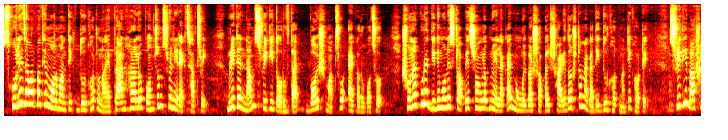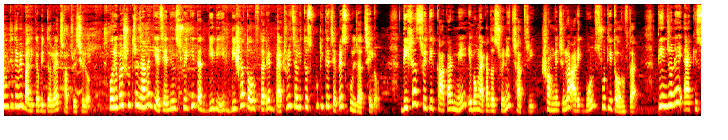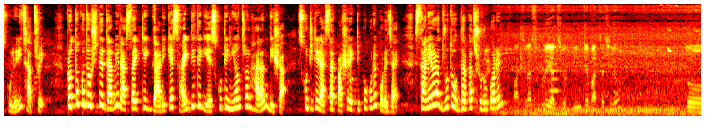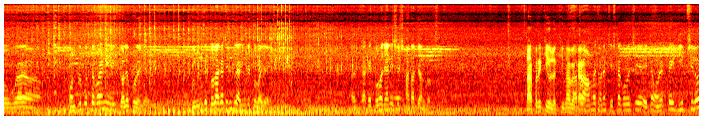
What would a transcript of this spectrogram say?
স্কুলে যাওয়ার পথে মর্মান্তিক দুর্ঘটনায় প্রাণ হারালো পঞ্চম শ্রেণির এক ছাত্রী। মৃতের নাম স্মৃতি তরফদার, বয়স মাত্র এগারো বছর। সোনারপুরের দিদিমণি স্টপেজ সংলগ্ন এলাকায় মঙ্গলবার সকাল সাড়ে দশটা নাগাদ এই দুর্ঘটনাটি ঘটে। স্মৃতি বাসন্তী দেবী বালিকা বিদ্যালয়ের ছাত্রী ছিল। পরিবার সূত্রে জানা গিয়েছে, এদিন স্মৃতি তার দিদি দিশা তরফদারের ব্যাটারি চালিত স্কুটিতে চেপে স্কুল যাচ্ছিল। দিশা স্মৃতির কাকার মেয়ে এবং একাদশ শ্রেণির ছাত্রী। সঙ্গে ছিল আরেক বোন শ্রুতি তরফদার। তিনজনেই একই স্কুলেরই ছাত্রী। প্রত্যক্ষদর্শীদের দাবি, রাস্তায় একটি গাড়িকে সাইড দিতে গিয়ে স্কুটি নিয়ন্ত্রণ হারান দিশা। স্কুটিটি রাস্তার পাশের একটি পুকুরে পড়ে যায়। স্থানীয়রা দ্রুত উদ্ধার কাজ শুরু করেন। বাচ্চারা স্কুলে যাচ্ছিল তিনটে বাচ্চা ছিল। তো ওরা কন্ট্রোল করতে পারেনি, এই জলে পড়ে যায়। দুজনকে তোলা গেছে কিন্তু একজনকে তোলা যায় আর যাকে তোলা যায়নি, সে সাঁতার জানত। তারপরে কি হলো? কীভাবে আমরা অনেক চেষ্টা করেছি এটা অনেকটাই ডিপ ছিল।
